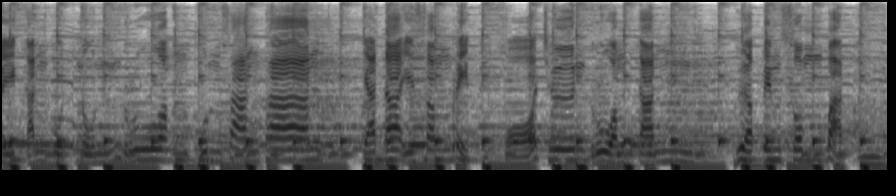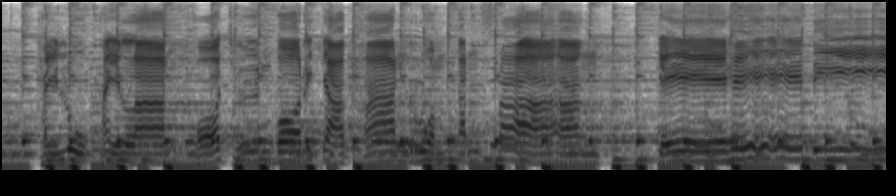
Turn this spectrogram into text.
วยกันอุดหนุนรวมทุนสร้างทาน จะได้สำเร็จขอเชิญรวมกัน เพื่อเป็นสมบัติ ให้ลูกให้หลานขอเชิญบริจาคทานรวมกันสร้าง เจดีย์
